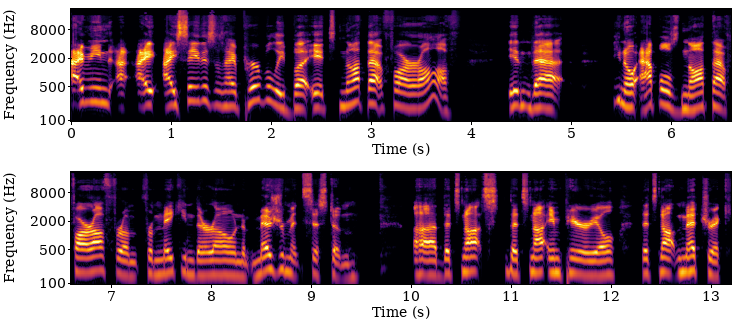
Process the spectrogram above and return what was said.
I- mean I- I I say this as hyperbole, but it's not that far off in that you know Apple's not that far off from from making their own measurement system uh that's not that's not imperial that's not metric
